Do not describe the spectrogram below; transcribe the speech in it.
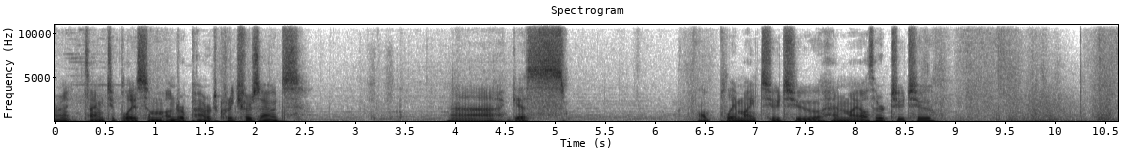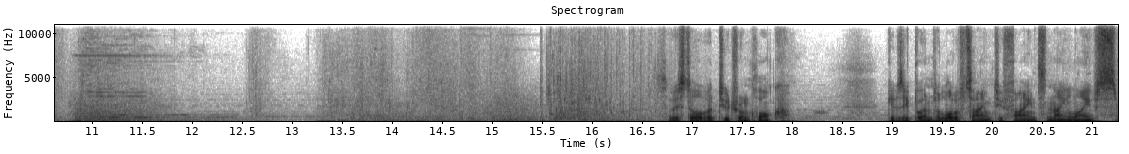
Alright, time to play some underpowered creatures out. Uh, I guess I'll play my 2-2 and my other 2-2. So we still have a two-turn clock. Gives the opponent a lot of time to find 9 lives.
